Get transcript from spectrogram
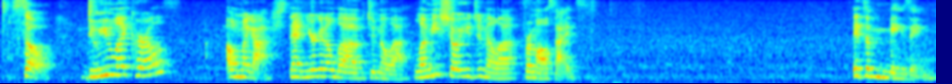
so do you like curls? Oh my gosh, then you're gonna love Jamila. Let me show you Jamila from all sides. It's amazing.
